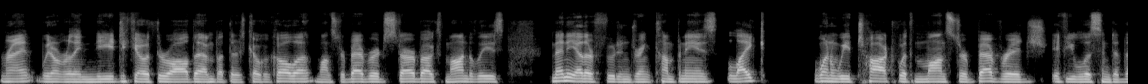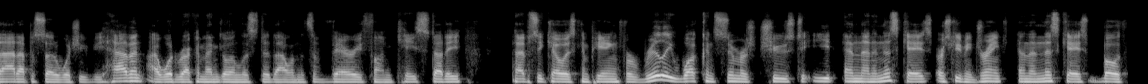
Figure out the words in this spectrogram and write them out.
right? We don't really need to go through all of them, but there's Coca Cola, Monster Beverage, Starbucks, Mondelez, many other food and drink companies. Like when we talked with Monster Beverage, if you listen to that episode, which if you haven't, I would recommend going and listen to that one. That's a very fun case study. PepsiCo is competing for really what consumers choose to eat. And then in this case, or excuse me, drink. And then in this case, both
